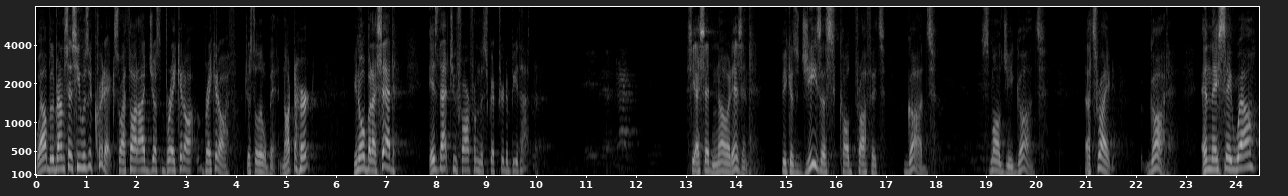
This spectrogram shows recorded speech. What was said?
Well, Brother Branham says he was a critic, so I thought I'd just break it off, break it off just a little bit, not to hurt, you know. But I said, is that too far from the scripture to be that? See, I said, no, it isn't. Because Jesus called prophets gods, small g, gods. That's right, God. And they say, well,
